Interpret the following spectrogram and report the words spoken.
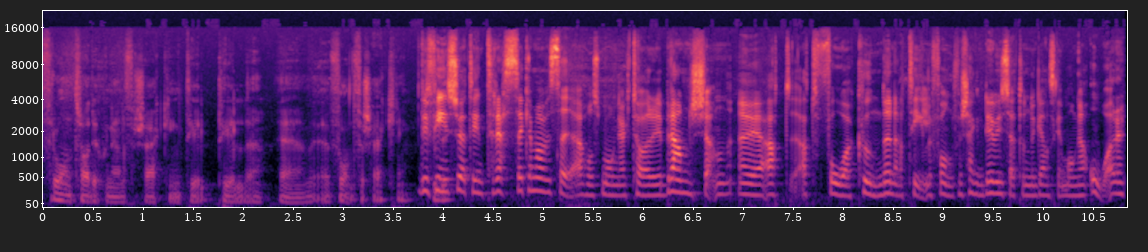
från traditionell försäkring till, till eh, fondförsäkring. Det Så finns det... ju ett intresse kan man väl säga hos många aktörer i branschen eh, att, att få kunderna till fondförsäkring. Det har vi sett under ganska många år.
